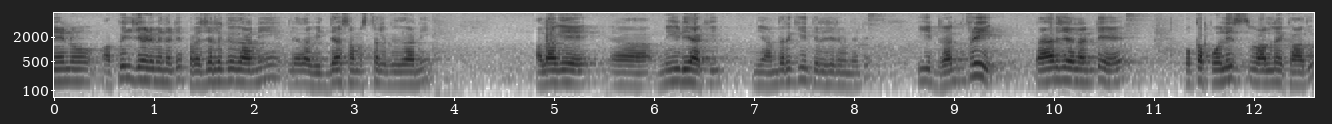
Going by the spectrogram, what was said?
నేను అప్పీల్ చేయడం ఏంటంటే ప్రజలకు కానీ లేదా విద్యా సంస్థలకు కానీ అలాగే మీడియాకి మీ అందరికీ తెలియజేయడం ఏంటంటే ఈ డ్రగ్ ఫ్రీ తయారు చేయాలంటే ఒక పోలీస్ వాళ్ళే కాదు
